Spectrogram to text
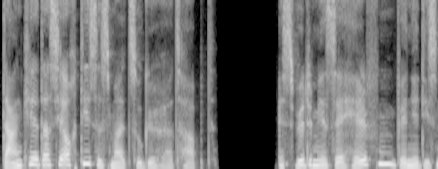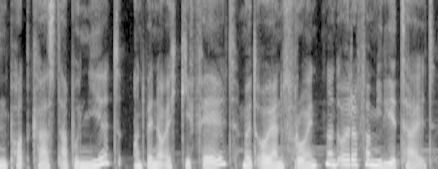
Danke, dass ihr auch dieses Mal zugehört habt. Es würde mir sehr helfen, wenn ihr diesen Podcast abonniert und wenn er euch gefällt, mit euren Freunden und eurer Familie teilt.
